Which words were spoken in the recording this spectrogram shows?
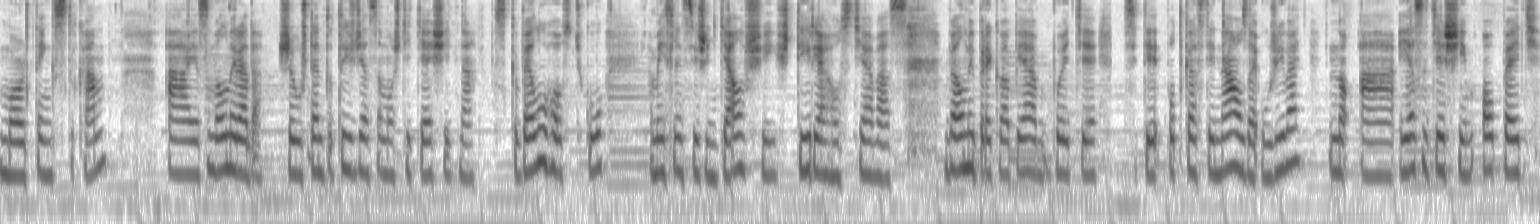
more things to come. A ja som veľmi rada, že už tento týždeň sa môžete tešiť na skvelú hostku, a myslím si, že ďalší štyria hostia vás veľmi prekvapia a budete si tie podcasty naozaj užívať. No a ja sa teším opäť,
